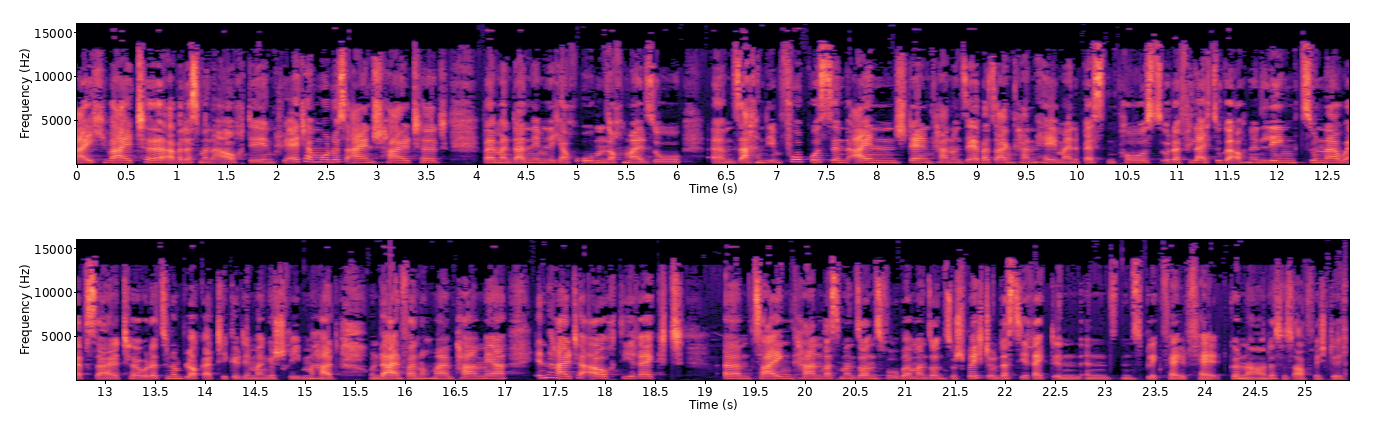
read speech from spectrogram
Reichweite, aber dass man auch den Creator-Modus einschaltet, weil man dann nämlich auch oben nochmal so ähm, Sachen, die im Fokus sind, einstellen kann und selber sagen kann, hey, meine besten Posts oder vielleicht sogar auch einen Link zu einer Webseite oder zu einem Blogartikel, den man geschrieben hat und da einfach nochmal ein paar mehr Inhalte auch direkt ähm, zeigen kann, was man sonst, worüber man sonst so spricht und das direkt in, in, ins Blickfeld fällt. Genau, das ist auch wichtig.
